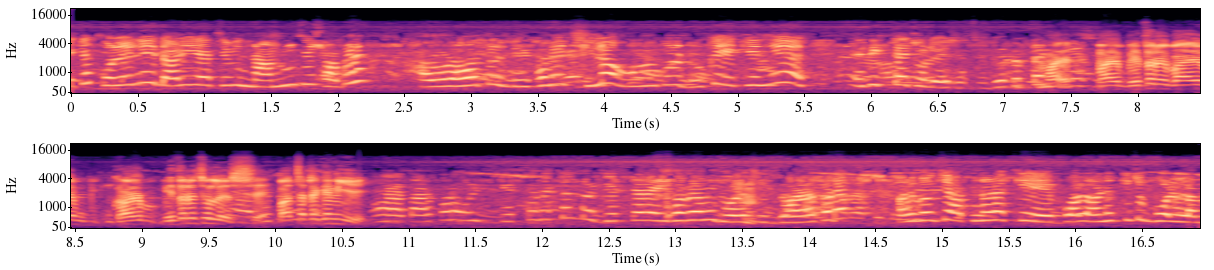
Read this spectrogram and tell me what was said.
একে কোলে নিয়ে দাঁড়িয়ে আছে। আমি নামিয়েছি সবে। আর ওরা হয়তো যেখানে ছিল হুড় করে ঢুকে একে নিয়ে এদিকটায় চলে এসেছে এসেছে। মানে ভেতরে বাইরে ঘরের ভেতরে চলে এসছে বাচ্চাটাকে নিয়ে? হ্যাঁ তারপরে ওই গেটটা দেখছেন তো? গেটটা এইভাবে আমি ধরেছি। ধরার পরে আমি বলছি আপনারা কে? বল অনেক কিছু বললাম।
